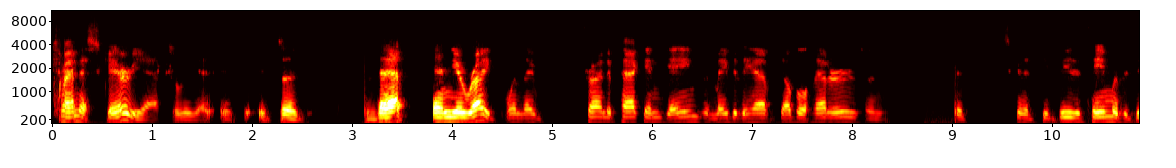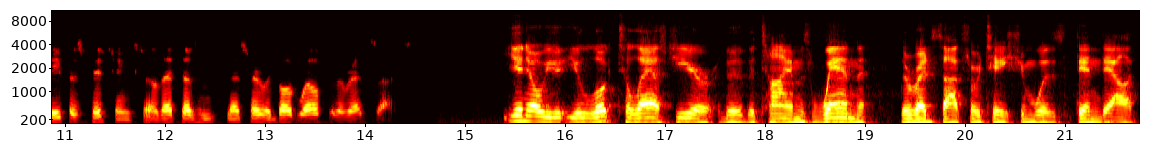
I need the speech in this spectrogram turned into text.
kind of scary. Actually, it's it's a that and you're right when they're trying to pack in games and maybe they have double headers and it's going to be the team with the deepest pitching. So that doesn't necessarily bode well for the Red Sox. You know, you, you look to last year, the, the times when the Red Sox rotation was thinned out.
